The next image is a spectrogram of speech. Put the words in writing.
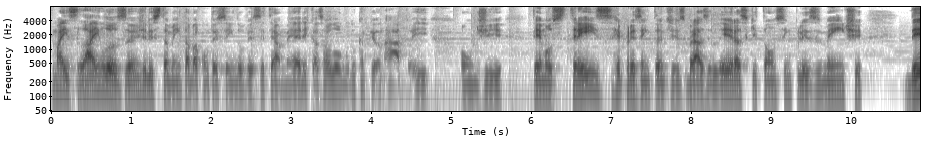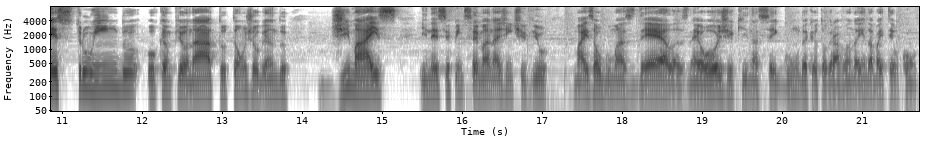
mas lá em Los Angeles também estava acontecendo o VCT Américas ao longo do campeonato aí, onde temos três representantes brasileiras que estão simplesmente destruindo o campeonato, estão jogando demais. E nesse fim de semana a gente viu mais algumas delas, né? Hoje, aqui na segunda que eu tô gravando, ainda vai ter o,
